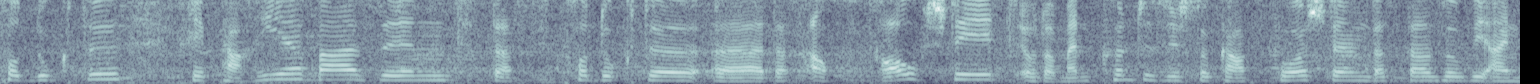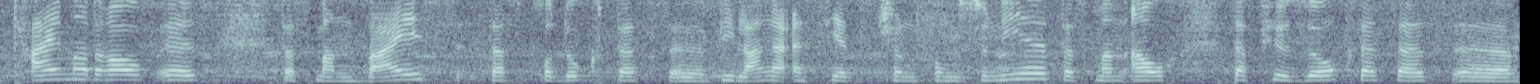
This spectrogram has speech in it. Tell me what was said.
Produkte reparierbar sind, dass Produkte, äh, das auch draufsteht oder man könnte sich sogar vorstellen, dass da so wie ein Timer drauf ist, dass man weiß, das Produkt, das, äh, wie lange es jetzt schon funktioniert, dass man auch dafür sorgt, dass es ähm,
